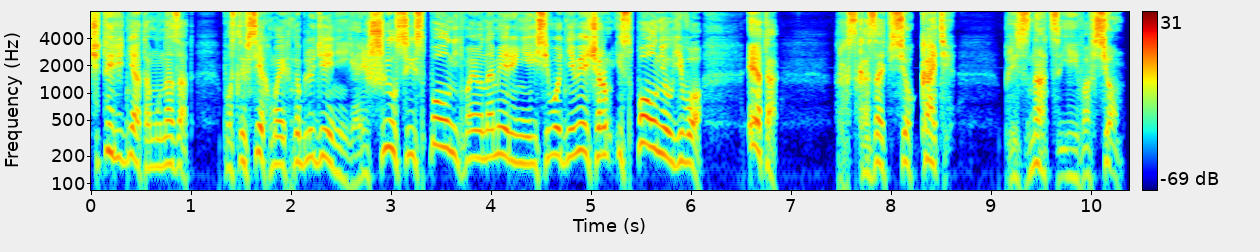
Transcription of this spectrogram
Четыре дня тому назад, после всех моих наблюдений, я решился исполнить мое намерение и сегодня вечером исполнил его — это — рассказать все Кате, признаться ей во всем,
